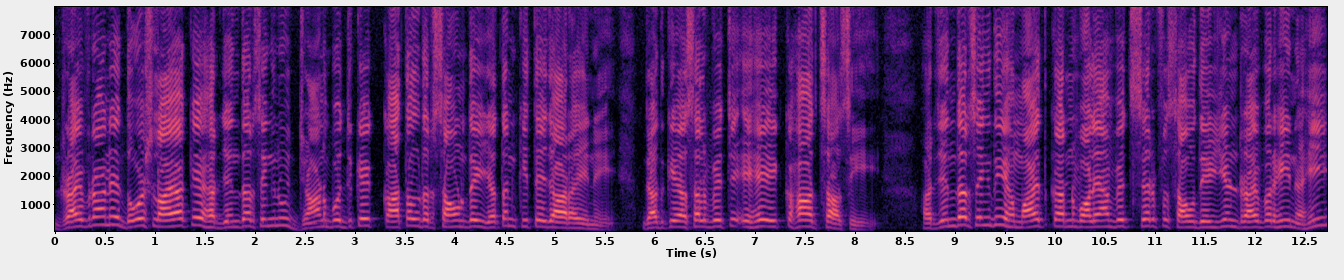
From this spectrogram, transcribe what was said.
ਡਰਾਈਵਰਾਂ ਨੇ ਦੋਸ਼ ਲਾਇਆ ਕਿ ਹਰਜਿੰਦਰ ਸਿੰਘ ਨੂੰ ਜਾਣਬੁੱਝ ਕੇ ਕਾਤਲ ਦਰਸਾਉਣ ਦੇ ਯਤਨ ਕੀਤੇ ਜਾ ਰਹੇ ਨੇ, ਜਦਕਿ ਅਸਲ ਵਿੱਚ ਇਹ ਇੱਕ ਹਾਦਸਾ ਸੀ। ਹਰਜਿੰਦਰ ਸਿੰਘ ਦੀ ਹਮਾਇਤ ਕਰਨ ਵਾਲਿਆਂ ਵਿੱਚ ਸਿਰਫ ਸਾਊਥ ਏਸ਼ੀਅਨ ਡਰਾਈਵਰ ਹੀ ਨਹੀਂ,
